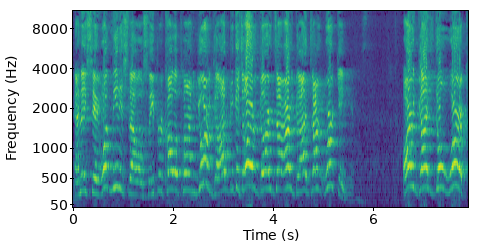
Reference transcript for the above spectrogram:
And they say, What meanest thou, O sleeper? Call upon your God, because our gods, our gods aren't working. Our gods don't work.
